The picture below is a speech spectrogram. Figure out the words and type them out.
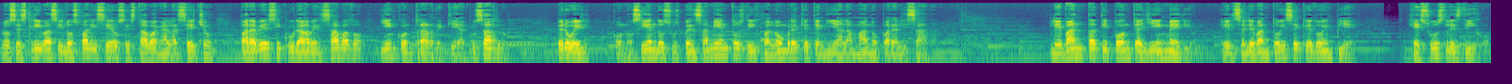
Los escribas y los fariseos estaban al acecho para ver si curaba en sábado y encontrar de qué acusarlo. Pero él, conociendo sus pensamientos, dijo al hombre que tenía la mano paralizada, Levántate y ponte allí en medio. Él se levantó y se quedó en pie. Jesús les dijo,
